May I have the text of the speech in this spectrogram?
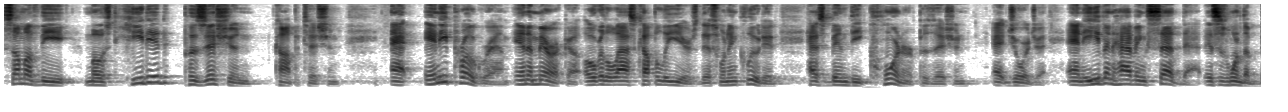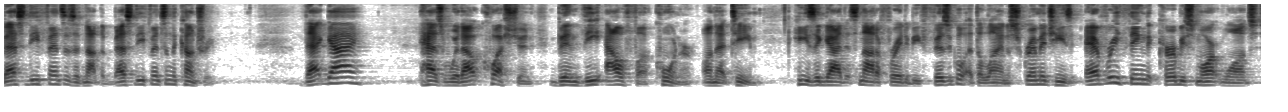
Some of the most heated position competition at any program in America over the last couple of years, this one included, has been the corner position at Georgia. And even having said that, this is one of the best defenses, if not the best defense in the country. That guy has, without question, been the alpha corner on that team. He's a guy that's not afraid to be physical at the line of scrimmage. He's everything that Kirby Smart wants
